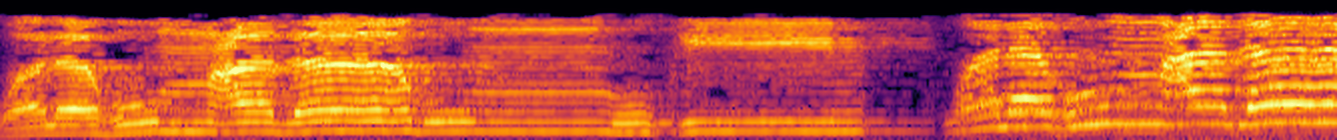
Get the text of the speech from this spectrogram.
ولهم عذاب مقيم. ولهم عذاب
